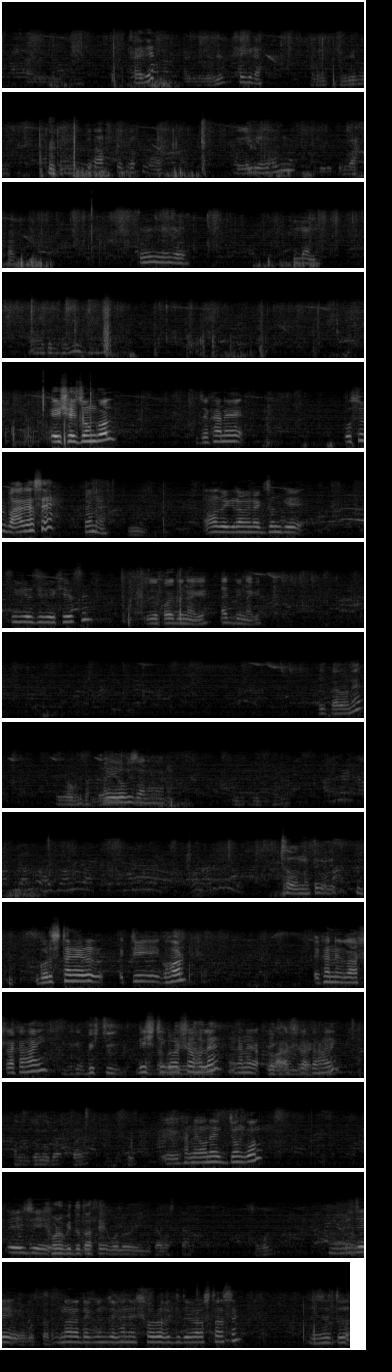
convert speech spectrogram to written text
সাইদের সে কিরা লেগে যাও তুমি নিয়ে যাও। দিলাম আমাকে ধরবি? এই সেই জঙ্গল যেখানে প্রচুর বাঘ আছে তাই না? আমাদের গ্রামের একজনকে চিবিয়ে চিবিয়ে খেয়েছে ওই যে কয়েকদিন আগে একদিন আগে। এই কারণে এই অভিযান। এই অভিযান হ্যাঁ। গরুস্থানের একটি ঘর এখানে লাশ রাখা হয়। বৃষ্টি বৃষ্টি বর্ষা হলে এখানে লাশ রাখা হয়। এখানে অনেক জঙ্গল। এই যে সৌর বিদ্যুৎ আছে বলো এই ব্যবস্থা। যে আপনারা দেখবেন যে এখানে সৌর বিদ্যুতের ব্যবস্থা আছে। যেহেতু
